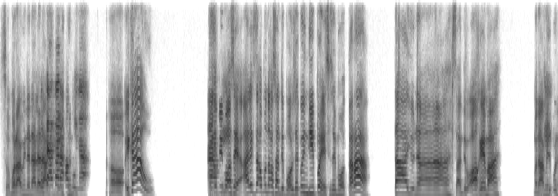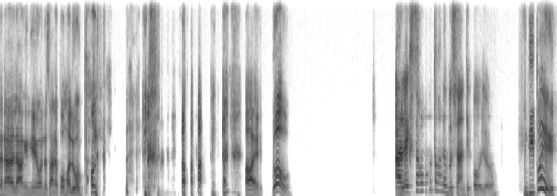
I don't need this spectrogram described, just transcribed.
So, marami na nalalangin magtatara ka muna. Oo, ikaw. Ah, Sabi mo kasi, Alex, nakapunta ka sa Antipolo. Sabi ko, hindi pa eh. Sabi mo, tara, tayo na sa Antipolo. Okay, ma? Marami Okay. po na nalalangin ngayon na sana po maluwag po ang... okay, go! Alex, nakapunta ka na ba sa Antipolo? Hindi pa eh.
